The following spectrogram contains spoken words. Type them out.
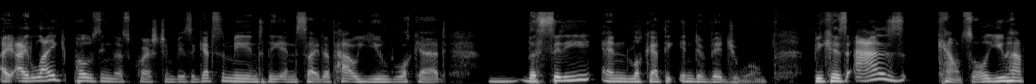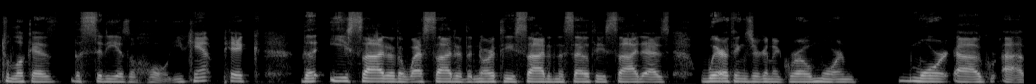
I, I, like posing this question because it gets me into the insight of how you look at the city and look at the individual. Because as council, you have to look at the city as a whole. You can't pick the east side or the west side or the northeast side and the southeast side as where things are going to grow more and more uh, uh,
